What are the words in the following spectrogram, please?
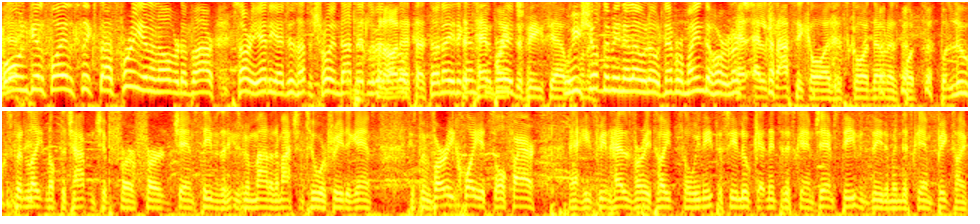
Owen Guilfoyle sticks that free in and over the bar. Sorry, Eddie, I just had to throw in that little bit no, about that, the night the against the bridge. Piece, yeah, we shouldn't have been allowed out. Never mind the hurlers. El, El Clasico as it's going down as, but but Luke's been lighting up the championship for for James. I think he's been man of the match in two or three of the games. He's been very quiet so far. Uh, he's been held very tight. So we need to see Luke getting into this game. James Stephens need him in this game big time.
